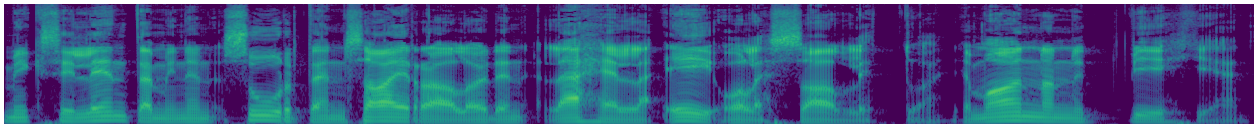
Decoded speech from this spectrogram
miksi lentäminen suurten sairaaloiden lähellä ei ole sallittua? Ja mä annan nyt vihjeen.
